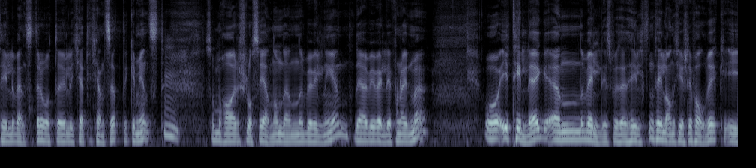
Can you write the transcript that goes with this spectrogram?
til, Venstre og til Kjetil Kjenseth, ikke minst, mm. som har slåss igjennom den bevilgningen. Det er vi veldig fornøyd med. Og i tillegg en veldig spesiell hilsen til Anne Kirsti Fallvik i,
